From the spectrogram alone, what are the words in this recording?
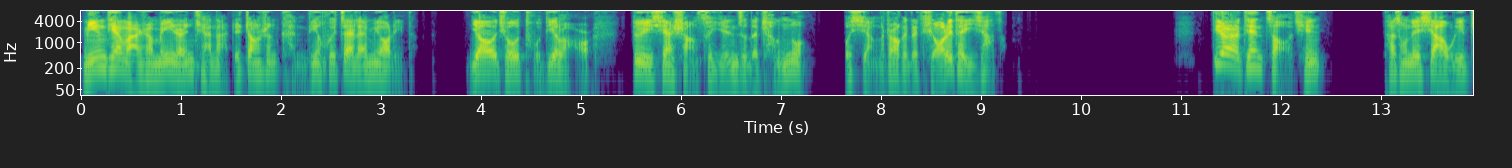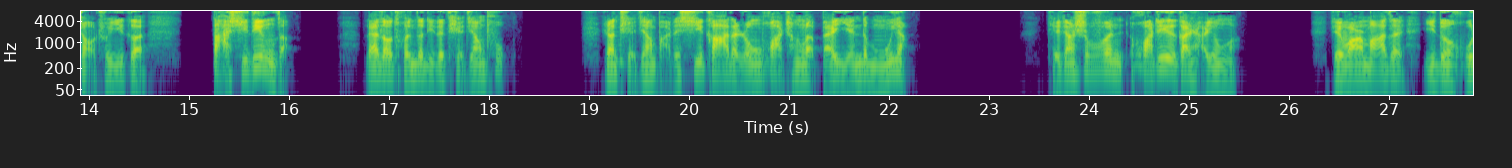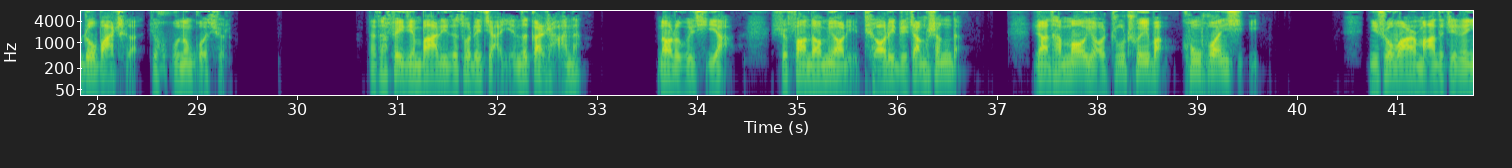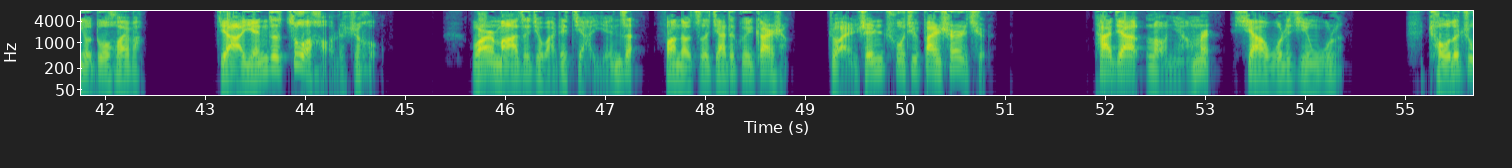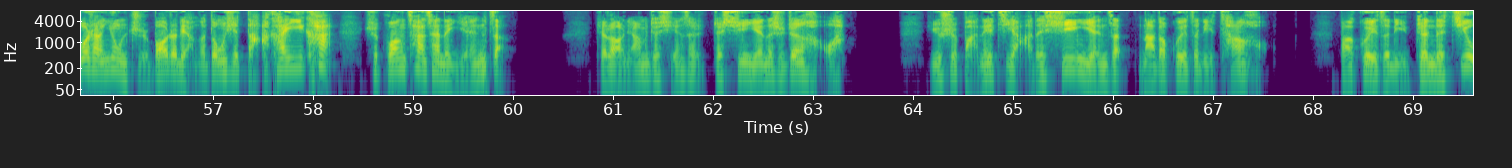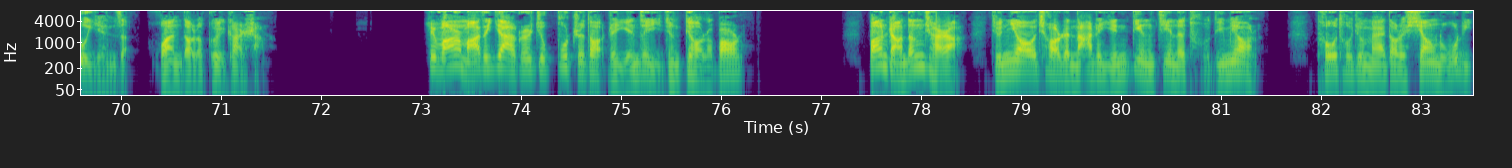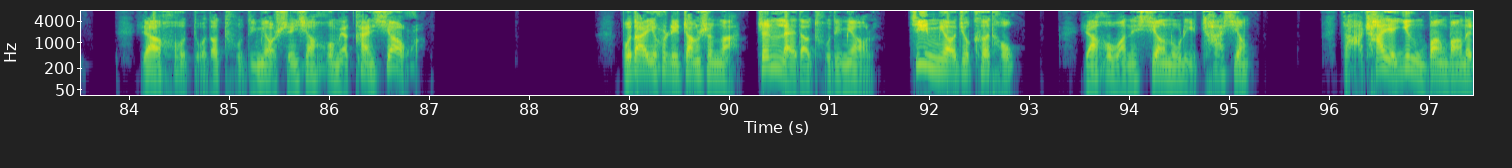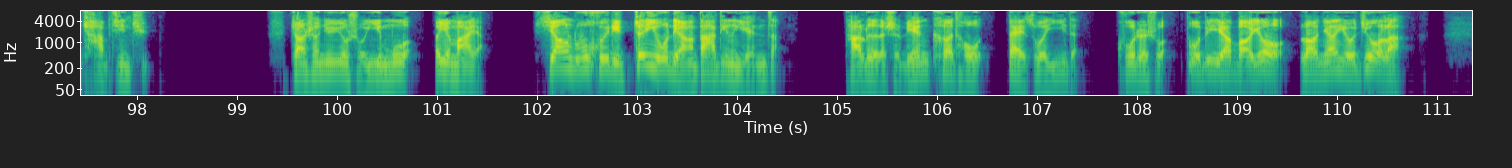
明天晚上没人前呢，这张生肯定会再来庙里的，要求土地佬兑现赏赐银子的承诺。我想个招给他调理他一下子。第二天早晨，他从这下午里找出一个大锡锭子，来到屯子里的铁匠铺，让铁匠把这锡疙瘩融化成了白银的模样。铁匠师傅问：“画这个干啥用啊？”这王二麻子一顿胡诌八扯，就糊弄过去了。那他费劲巴力的做这假银子干啥呢？闹了归齐呀，是放到庙里调理这张生的，让他猫咬猪吹吧，空欢喜。你说王二麻子这人有多坏吧？假银子做好了之后，王二麻子就把这假银子放到自家的柜盖上，转身出去办事去了。他家老娘们下屋了，进屋了，瞅着桌上用纸包着两个东西，打开一看，是光灿灿的银子。这老娘们就寻思，这新银子是真好啊，于是把那假的新银子拿到柜子里藏好，把柜子里真的旧银子换到了柜盖上这王二麻子压根就不知道这银子已经掉了包了。帮掌灯前啊，就悄悄的拿着银锭进了土地庙了，偷偷就埋到了香炉里，然后躲到土地庙神像后面看笑话。不大一会儿，这张生啊，真来到土地庙了。进庙就磕头，然后往那香炉里插香，咋插也硬邦邦的插不进去。张生就用手一摸，哎呀妈呀，香炉灰里真有两大锭银子。他乐的是连磕头带作揖的，哭着说：“土地爷保佑，老娘有救了。”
